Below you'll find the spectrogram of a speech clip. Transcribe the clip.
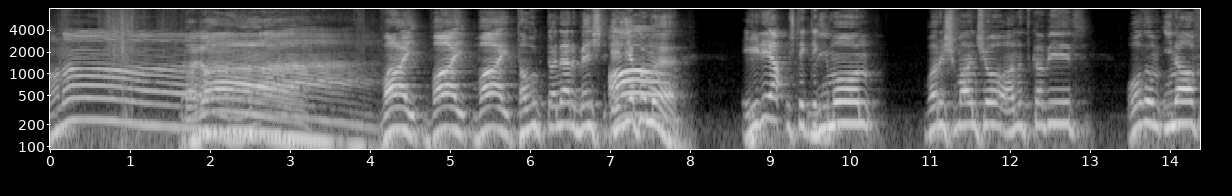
Ana. Baba! Vay vay vay tavuk döner 5 el Aa! yapımı. Eliyle yapmış tek tek. Limon, Barış Manço, Anıtkabir. Oğlum inaf.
